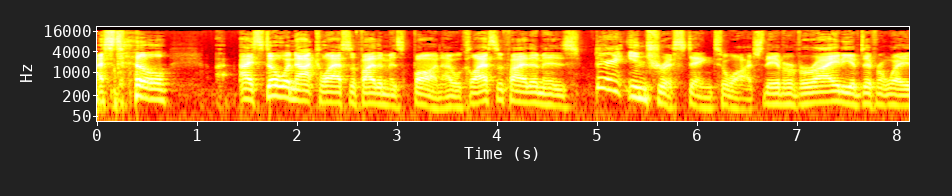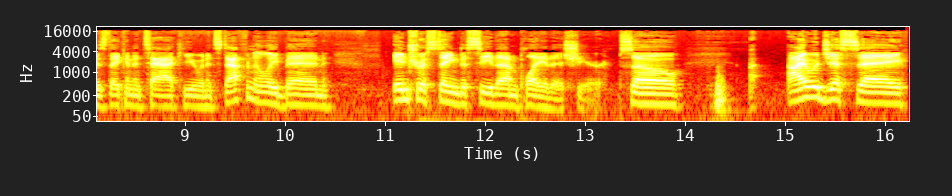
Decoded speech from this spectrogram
I still I still would not classify them as fun. I will classify them as they're interesting to watch. They have a variety of different ways they can attack you, and it's definitely been interesting to see them play this year. So I would just say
